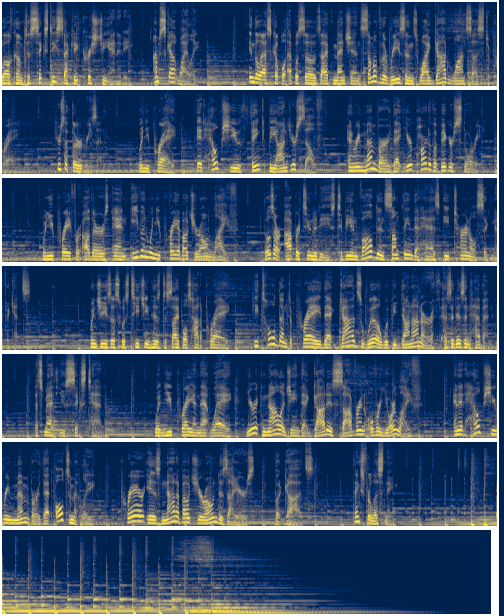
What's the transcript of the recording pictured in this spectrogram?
Welcome to 60 Second Christianity. I'm Scott Wylie. In the last couple episodes, I've mentioned some of the reasons why God wants us to pray. Here's a third reason. When you pray, it helps you think beyond yourself and remember that you're part of a bigger story. When you pray for others, and even when you pray about your own life, those are opportunities to be involved in something that has eternal significance. When Jesus was teaching his disciples how to pray, he told them to pray that God's will would be done on earth as it is in heaven. That's Matthew 6:10. When you pray in that way, you're acknowledging that God is sovereign over your life, and it helps you remember that ultimately, prayer is not about your own desires, but God's. Thanks for listening.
